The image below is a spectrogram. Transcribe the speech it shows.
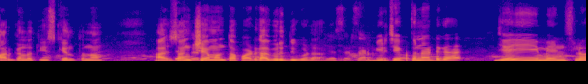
మార్గంలో తీసుకెళ్తున్నాం. ఆ సంక్షేమంతో పాటుగా అభివృద్ధి కూడా. సార్ మీరు చెప్తున్నట్టుగా జేఈ మెయిన్స్లో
